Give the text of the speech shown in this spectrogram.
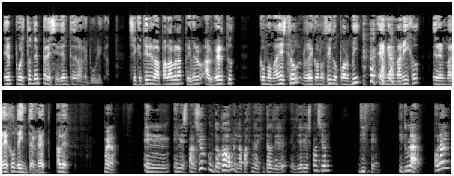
el puesto de presidente de la República. Así que tiene la palabra primero Alberto como maestro reconocido por mí en el manejo, en el manejo de Internet. A ver. Bueno, en, expansión.com, en la página digital del diario Expansión, dice, titular, Hollande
